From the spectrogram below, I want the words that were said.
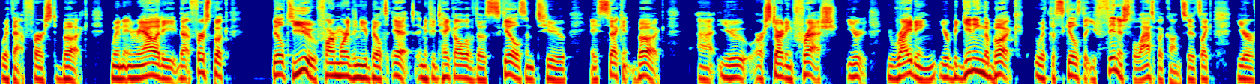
with that first book when in reality, that first book built you far more than you built it. And if you take all of those skills into a second book, uh, you are starting fresh. You're writing, you're beginning the book with the skills that you finished the last book on. So it's like your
